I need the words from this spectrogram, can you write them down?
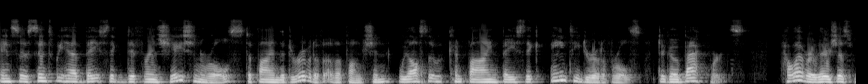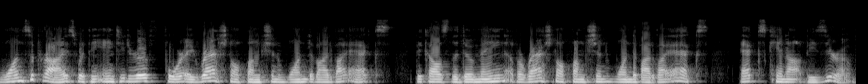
And so since we have basic differentiation rules to find the derivative of a function, we also can find basic antiderivative rules to go backwards. However, there's just one surprise with the antiderivative for a rational function 1 divided by x, because the domain of a rational function 1 divided by x, x cannot be 0.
